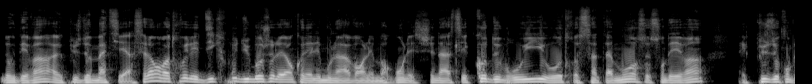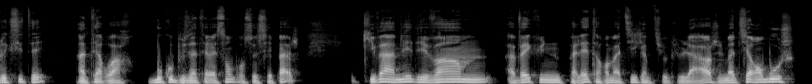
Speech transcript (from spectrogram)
donc des vins avec plus de matière. C'est là où on va trouver les dix crus du Beaujolais. On connaît les moulins avant, les Morgons, les Chénasses, les Côtes de Brouilly ou autres Saint-Amour. Ce sont des vins avec plus de complexité, un terroir beaucoup plus intéressant pour ce cépage, qui va amener des vins avec une palette aromatique un petit peu plus large, une matière en bouche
